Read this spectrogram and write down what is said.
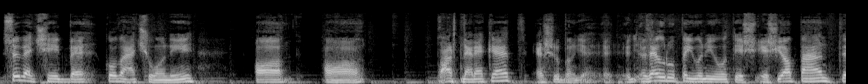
szövetségbe kovácsolni a, a partnereket, elsősorban ugye az Európai Uniót és, és Japánt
